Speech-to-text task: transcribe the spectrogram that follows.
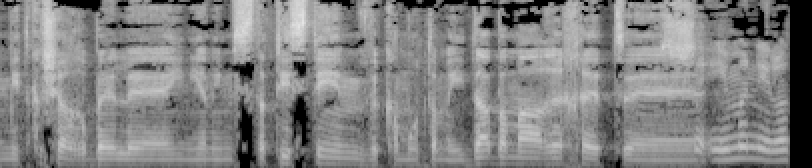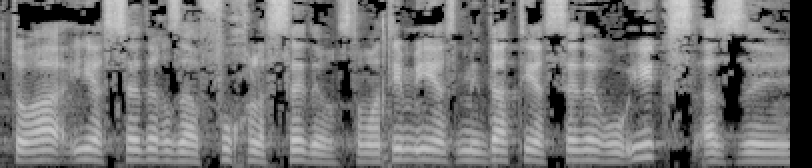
מתקשר הרבה לעניינים סטטיסטיים וכמות המידע במערכת. אה, שאם אני לא טועה, אי הסדר זה הפוך לסדר. זאת אומרת, אם מידת אי הסדר הוא X, אז אה,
